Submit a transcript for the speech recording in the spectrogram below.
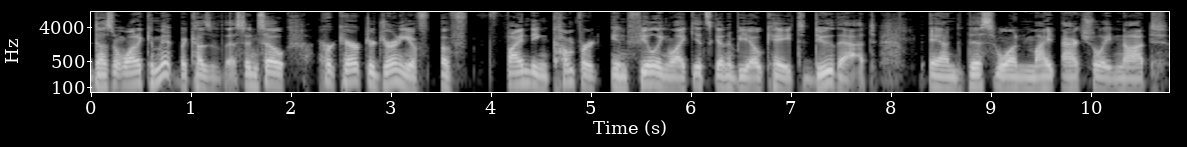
doesn't want to commit because of this. And so her character journey of of finding comfort in feeling like it's going to be okay to do that and this one might actually not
